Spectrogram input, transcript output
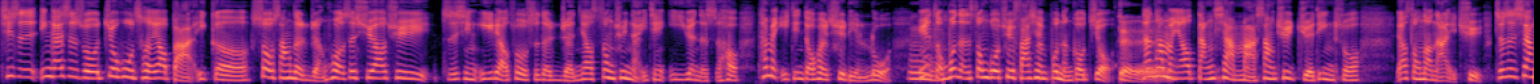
其实应该是说，救护车要把一个受伤的人，或者是需要去执行医疗措施的人，要送去哪一间医院的时候，他们一定都会去联络，嗯、因为总不能送过去发现不能够救。对，对，对，那他们要当下马上去决定说要送到哪里去。就是像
